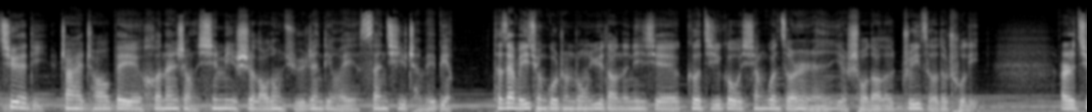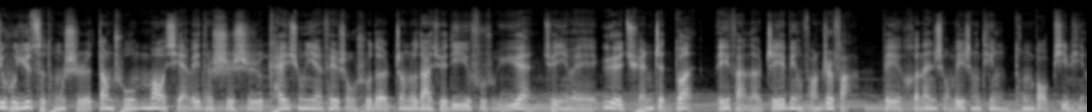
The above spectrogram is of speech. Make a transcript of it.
七月底，张海超被河南省新密市劳动局认定为三期尘肺病。他在维权过程中遇到的那些各机构相关责任人也受到了追责的处理。而几乎与此同时，当初冒险为他实施开胸验肺手术的郑州大学第一附属医院，却因为越权诊断违反了职业病防治法，被河南省卫生厅通报批评。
